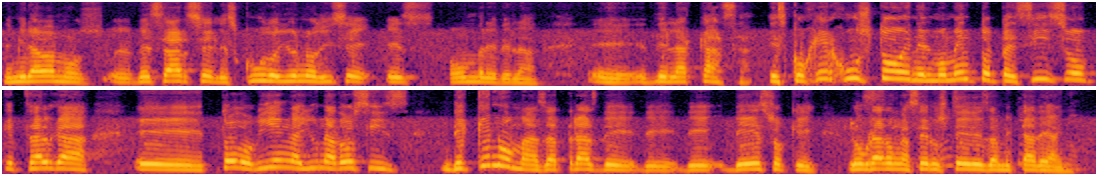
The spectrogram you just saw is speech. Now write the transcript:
le mirábamos eh, besarse el escudo y uno dice es hombre de la, eh, de la casa. Escoger justo en el momento preciso que salga eh, todo bien, hay una dosis de qué nomás atrás de, de, de eso que lograron hacer ustedes a mitad de año.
